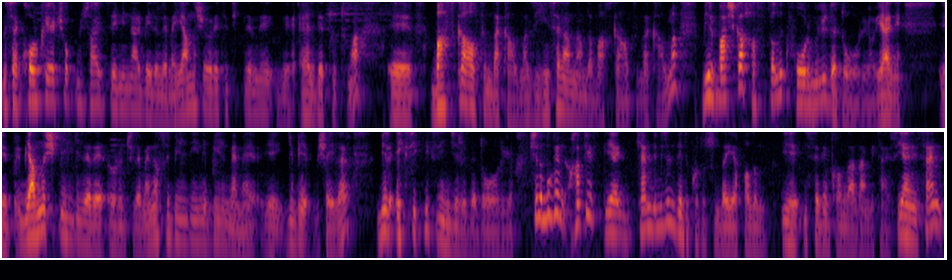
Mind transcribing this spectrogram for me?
mesela korkuya çok müsait zeminler belirleme, yanlış öğreti tiplerini elde tutma, e, baskı altında kalma, zihinsel anlamda baskı altında kalma bir başka hastalık formülü de doğuruyor. Yani e, yanlış bilgileri örüntüleme, nasıl bildiğini bilmeme e, gibi şeyler bir eksiklik zinciri de doğuruyor. Şimdi bugün hafif ya kendimizin dedikodusunda yapalım e, istediğim konulardan bir tanesi. Yani sen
